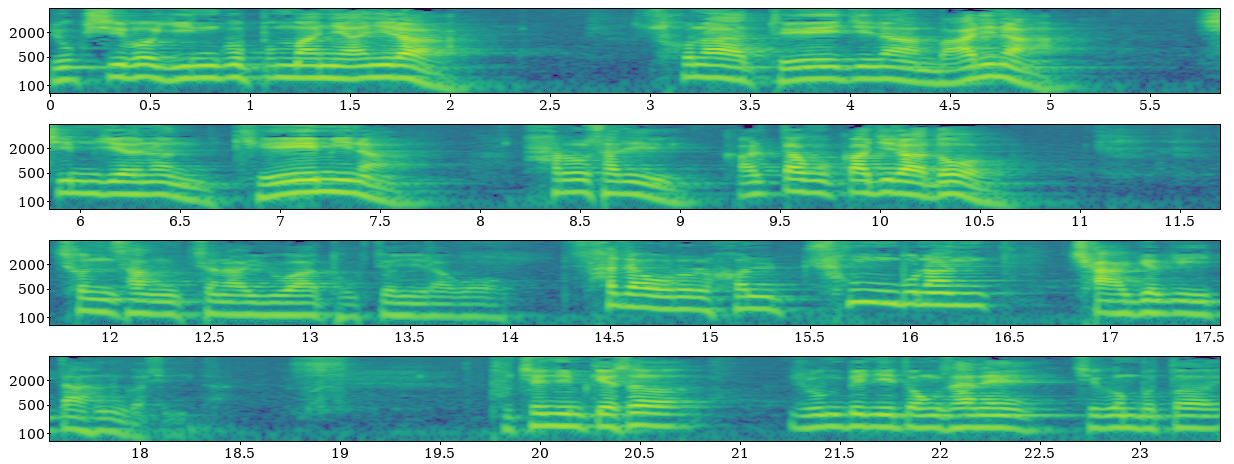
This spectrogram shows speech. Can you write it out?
60억 인구뿐만이 아니라 소나 돼지나 말이나 심지어는 개미나 하루살이 깔따구까지라도 천상천하 유화 독전이라고 사자오를 할 충분한 자격이 있다 하는 것입니다. 부처님께서 윤빈이 동산에 지금부터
